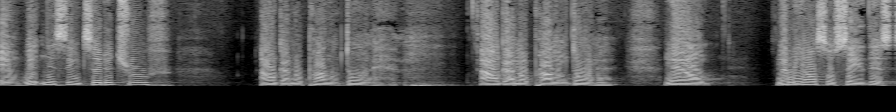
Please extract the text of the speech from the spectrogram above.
and witnessing to the truth, I don't got no problem doing that. I don't got no problem doing that. Now, let me also say this.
